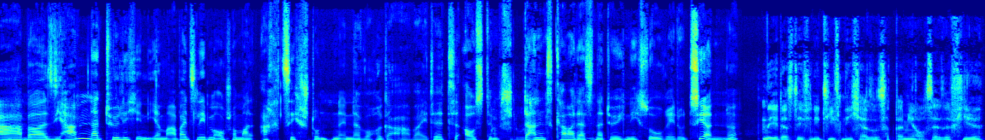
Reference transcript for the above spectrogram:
Aber Sie haben natürlich in Ihrem Arbeitsleben auch schon mal 80 Stunden in der Woche gearbeitet. Aus dem Stand kann man das natürlich nicht so reduzieren, ne? Nee, das definitiv nicht. Also es hat bei mir auch sehr, sehr viel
